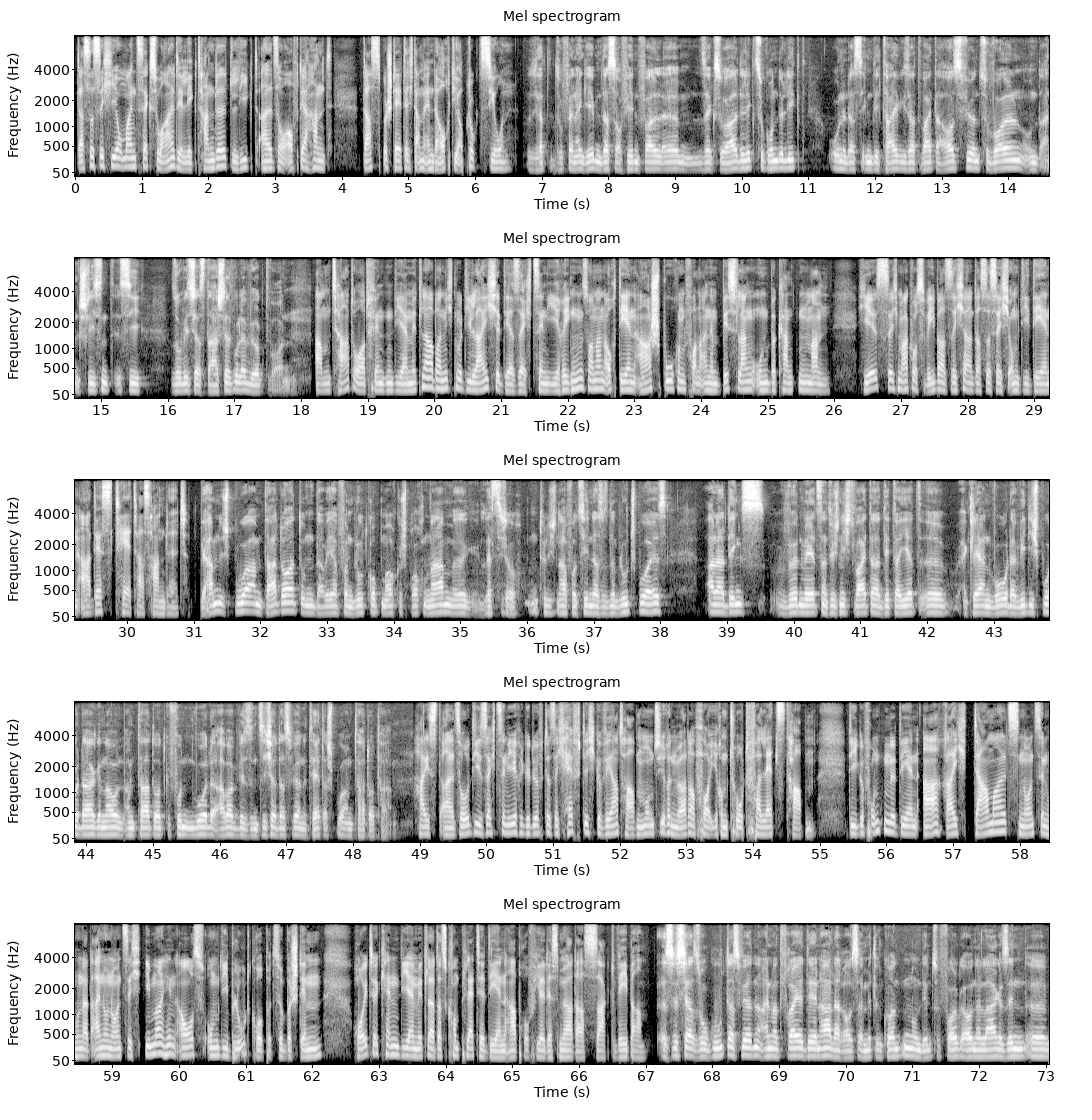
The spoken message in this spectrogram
Dass es sich hier um ein Sexualdelikt handelt, liegt also auf der Hand. Das bestätigt am Ende auch die Obduktion. Sie hat insofern ergeben, dass auf jeden Fall ähm, Sexualdelikt zugrunde liegt ohne das im Detail, wie gesagt, weiter ausführen zu wollen. Und anschließend ist sie, so wie sich das darstellt, wohl erwürgt worden. Am Tatort finden die Ermittler aber nicht nur die Leiche der 16-Jährigen, sondern auch DNA-Spuren von einem bislang unbekannten Mann. Hier ist sich Markus Weber sicher, dass es sich um die DNA des Täters handelt. Wir haben eine Spur am Tatort und da wir ja von Blutgruppen auch gesprochen haben, äh, lässt sich auch natürlich nachvollziehen, dass es eine Blutspur ist. Allerdings würden wir jetzt natürlich nicht weiter detailliert äh, erklären, wo oder wie die Spur da genau am Tatort gefunden wurde, aber wir sind sicher, dass wir eine Täterspur am Tatort haben. Heißt also, die 16-Jährige dürfte sich heftig gewehrt haben und ihren Mörder vor ihrem Tod verletzt haben. Die gefundene DNA reicht damals 1991 immerhin aus, um die Blutgruppe zu bestimmen. Heute kennen die Ermittler das komplette DNA-Profil des Mörders, sagt Weber. Es ist ja so gut, dass wir eine einwandfreie DNA daraus ermitteln konnten und demzufolge auch in der Lage sind, äh,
